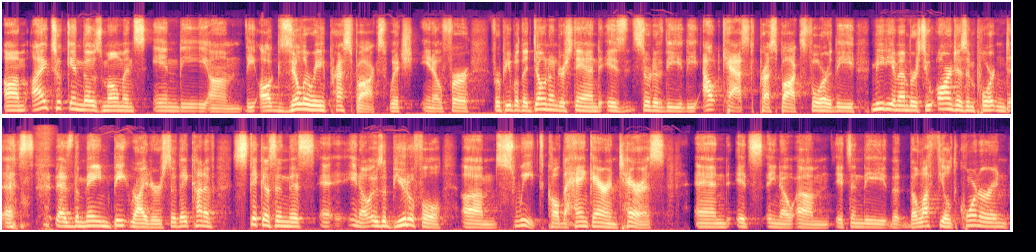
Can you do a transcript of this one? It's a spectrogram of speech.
Um, I took in those moments in the um, the auxiliary press box, which you know for for people that don't understand is sort of the the outcast press box for the media members who aren't as important as as the main beat writers. So they kind of stick us in this. Uh, you know, it was a beautiful um, suite called the Hank Aaron Terrace. And it's you know um, it's in the, the the left field corner and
